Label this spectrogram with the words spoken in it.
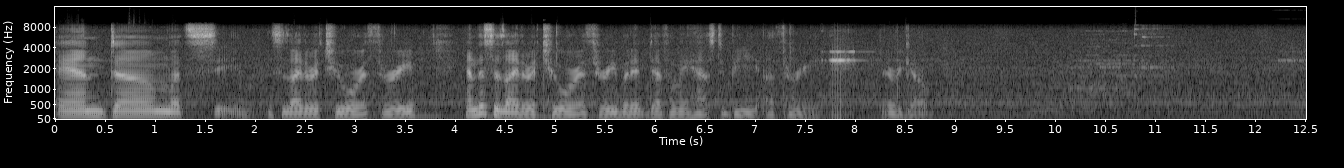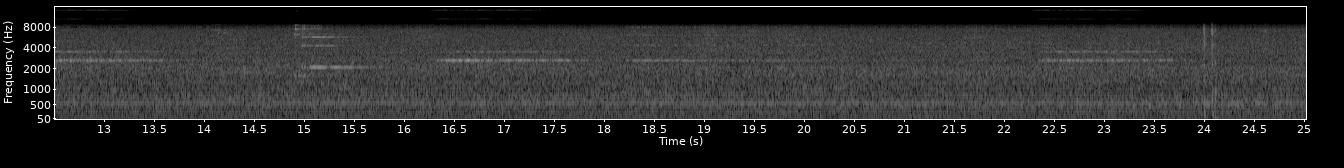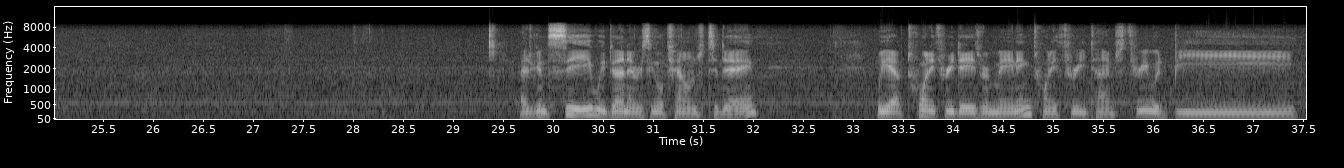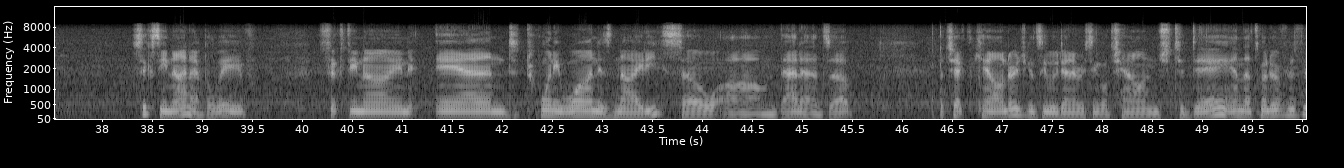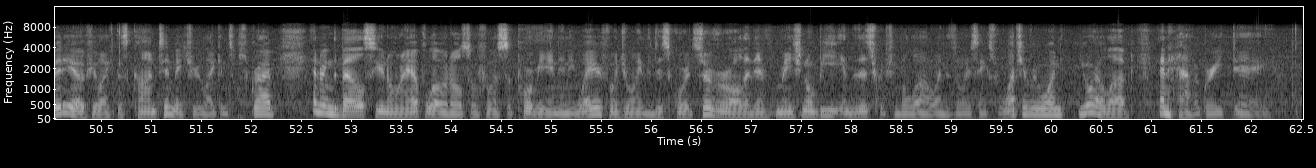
And, um, let's see. This is either a 2 or a 3. And this is either a 2 or a 3, but it definitely has to be a 3. There we go. As you can see, we've done every single challenge today. We have 23 days remaining. 23 times 3 would be 69, I believe. 69 and 21 is 90, so um, that adds up. Check the calendar. As you can see, we've done every single challenge today, and that's going to do it for this video. If you like this content, make sure you like and subscribe, and ring the bell so you know when I upload. Also, if you want to support me in any way, or if you want to join the Discord server, all that information will be in the description below. And as always, thanks for watching, everyone. You are loved, and have a great day.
